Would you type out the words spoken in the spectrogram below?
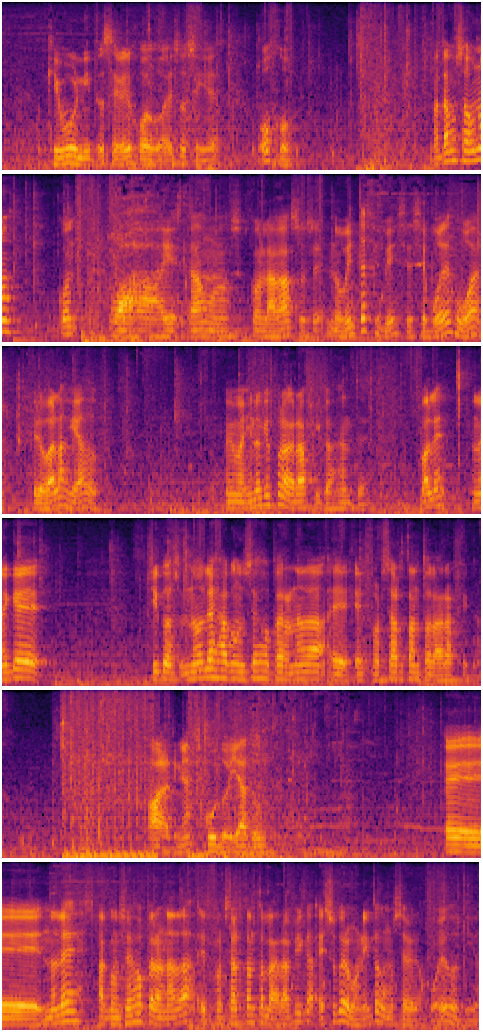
Qué bonito se ve el juego, eso sí, ¿eh? ¡Ojo! Matamos a uno con... Ahí estamos, con lagazos, ¿eh? 90 FPS, se puede jugar, pero va lagueado. Me imagino que es por la gráfica, gente. ¿Vale? No hay que... Chicos, no les aconsejo para nada eh, esforzar tanto la gráfica. Ah, tenía escudo ya, tú. Eh, no les aconsejo para nada esforzar tanto la gráfica. Es súper bonito como se ve el juego, tío.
